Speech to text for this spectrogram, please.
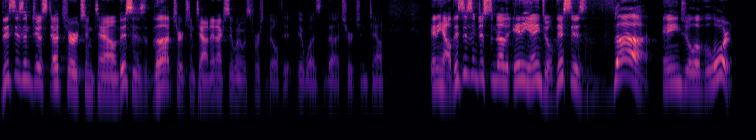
this isn't just a church in town. This is the church in town. And actually, when it was first built, it, it was the church in town. Anyhow, this isn't just another any angel. This is the angel of the Lord.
